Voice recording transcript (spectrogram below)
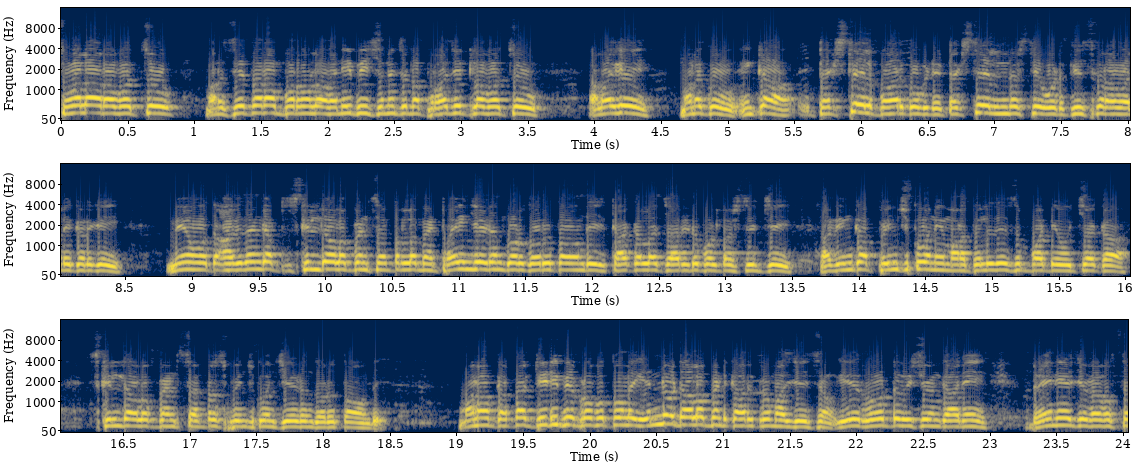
సోలార్ అవ్వచ్చు మన సీతారాంపురంలో హనీ చిన్న చిన్న ప్రాజెక్టులు అవ్వచ్చు. అలాగే మనకు ఇంకా టెక్స్టైల్ పార్క్ ఒకటి టెక్స్టైల్ ఇండస్ట్రీ ఒకటి తీసుకురావాలి ఇక్కడికి. మేము ఆ విధంగా స్కిల్ డెవలప్మెంట్ సెంటర్లో మేము ట్రైన్ చేయడం కూడా జరుగుతూ ఉంది. కాకల్లా చారిటబుల్ ట్రస్ట్ నుంచి అవి ఇంకా పెంచుకొని మన తెలుగుదేశం పార్టీ వచ్చాక స్కిల్ డెవలప్మెంట్ సెంటర్స్ పెంచుకొని చేయడం జరుగుతూ ఉంది. మనం గత టీడీపీ ప్రభుత్వంలో ఎన్నో డెవలప్మెంట్ కార్యక్రమాలు చేశాం. ఏ రోడ్డు విషయం కానీ డ్రైనేజ్ వ్యవస్థ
